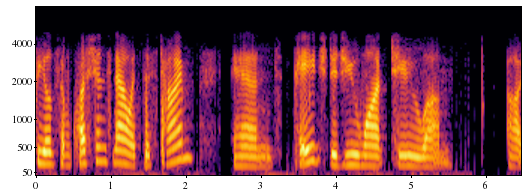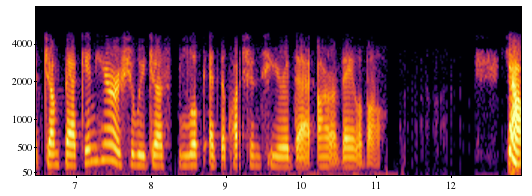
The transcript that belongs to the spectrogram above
field some questions now at this time. And Paige, did you want to um, uh, jump back in here, or should we just look at the questions here that are available? Yeah,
